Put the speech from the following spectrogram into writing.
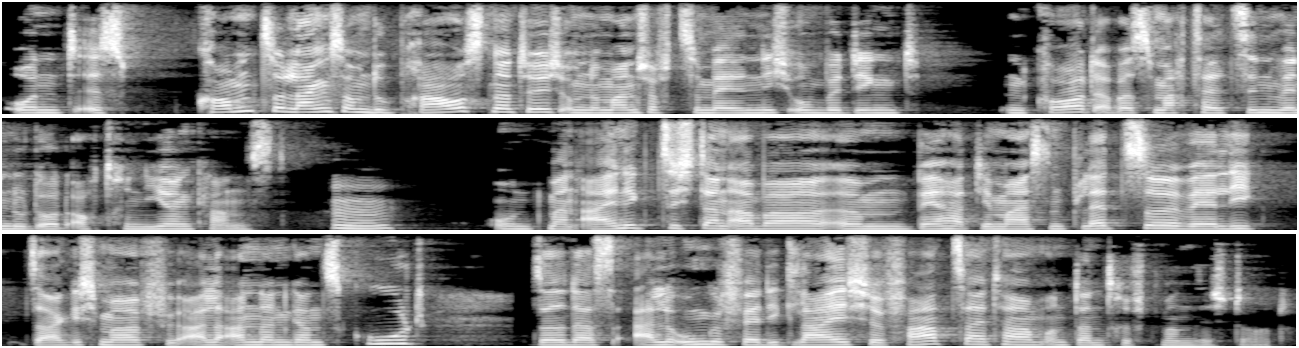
Und es kommt so langsam. Du brauchst natürlich, um eine Mannschaft zu melden, nicht unbedingt einen Court, aber es macht halt Sinn, wenn du dort auch trainieren kannst. Mhm. Und man einigt sich dann aber, ähm, wer hat die meisten Plätze, wer liegt, sage ich mal, für alle anderen ganz gut, so dass alle ungefähr die gleiche Fahrzeit haben und dann trifft man sich dort.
